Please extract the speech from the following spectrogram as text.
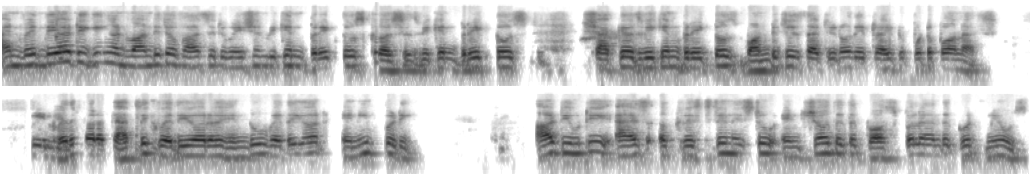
And when they are taking advantage of our situation, we can break those curses, we can break those shackles, we can break those bondages that you know they try to put upon us. Amen. Whether you're a Catholic, whether you're a Hindu, whether you're anybody, our duty as a Christian is to ensure that the gospel and the good news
